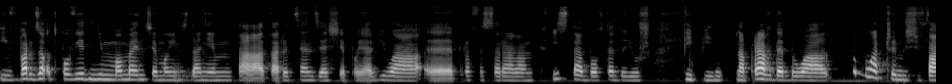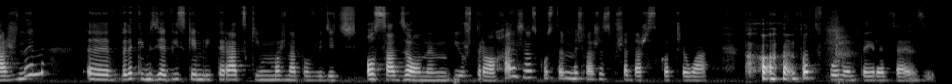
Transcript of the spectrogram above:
I w bardzo odpowiednim momencie, moim zdaniem, ta, ta recenzja się pojawiła y, profesora Landquista, bo wtedy już Pipi naprawdę była, no, była czymś ważnym takim zjawiskiem literackim, można powiedzieć, osadzonym już trochę. W związku z tym myślę, że sprzedaż skoczyła pod wpływem tej recenzji.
